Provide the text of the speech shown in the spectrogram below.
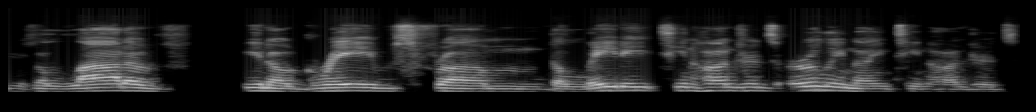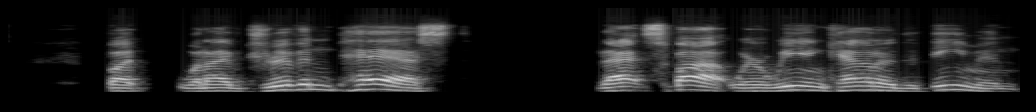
There's a lot of you know graves from the late 1800s early 1900s but when i've driven past that spot where we encountered the demon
